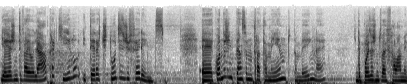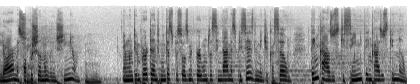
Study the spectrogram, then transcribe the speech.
E aí a gente vai olhar para aquilo e ter atitudes diferentes. É, quando a gente pensa no tratamento também, né? Que depois a gente vai falar melhor, mas só Sim. puxando um ganchinho. Uhum é muito importante. Muitas pessoas me perguntam assim, ah, mas precisa de medicação? Tem casos que sim, tem casos que não.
